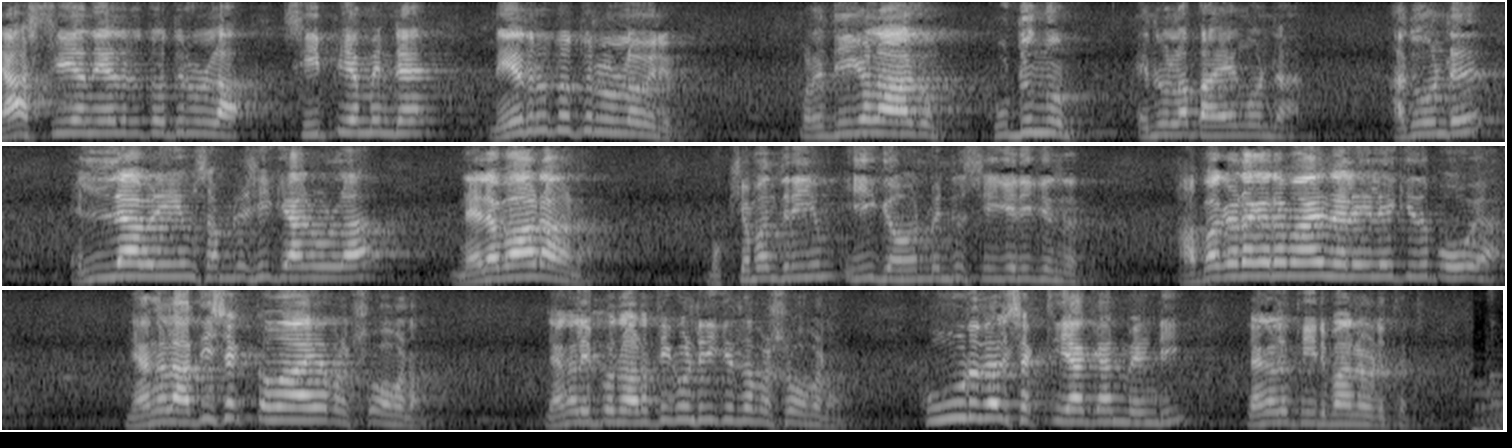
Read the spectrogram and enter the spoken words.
രാഷ്ട്രീയ നേതൃത്വത്തിലുള്ള സി പി എമ്മിന്റെ നേതൃത്വത്തിലുള്ളവരും പ്രതികളാകും കുടുങ്ങും എന്നുള്ള ഭയം കൊണ്ടാണ്. അതുകൊണ്ട് എല്ലാവരെയും സംരക്ഷിക്കാനുള്ള നിലപാടാണ് മുഖ്യമന്ത്രിയും ഈ ഗവൺമെന്റും സ്വീകരിക്കുന്നത്. അപകടകരമായ നിലയിലേക്ക് ഇത് പോവുക ഞങ്ങൾ അതിശക്തമായ പ്രക്ഷോഭണം ഞങ്ങളിപ്പോൾ നടത്തിക്കൊണ്ടിരിക്കുന്ന പ്രക്ഷോഭണം കൂടുതൽ ശക്തിയാക്കാൻ വേണ്ടി ഞങ്ങൾ തീരുമാനമെടുത്തിട്ടുണ്ട്.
